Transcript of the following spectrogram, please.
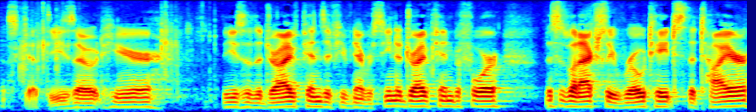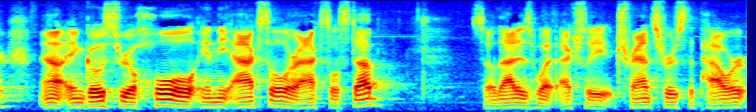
Let's get these out here. These are the drive pins if you've never seen a drive pin before. This is what actually rotates the tire uh, and goes through a hole in the axle or axle stub. So that is what actually transfers the power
